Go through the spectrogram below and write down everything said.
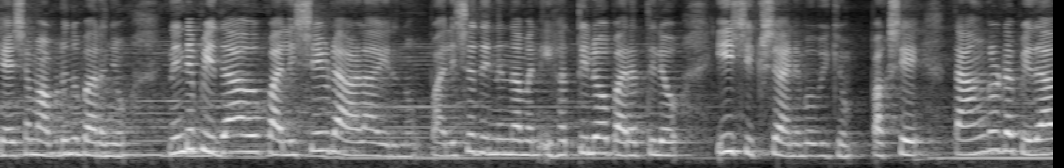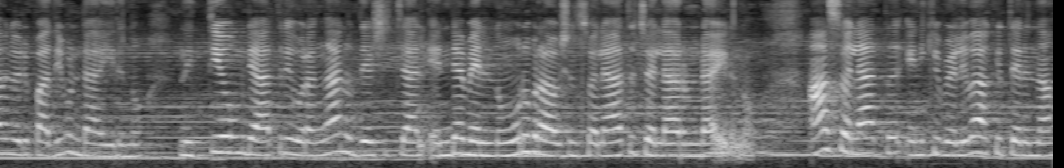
ശേഷം അവിടുന്ന് പറഞ്ഞു നിന്റെ പിതാവ് പലിശയുടെ ആളായിരുന്നു. പലിശ തിന്നുന്നവൻ ഇഹത്തിലോ പരത്തിലോ ഈ ശിക്ഷ അനുഭവിക്കും. പക്ഷേ താങ്കളുടെ പിതാവിന് ഒരു പതിവുണ്ടായിരുന്നു. നിത്യവും രാത്രി ഉറങ്ങാൻ ഉദ്ദേശിച്ചാൽ എന്റെ മേൽ നൂറ് പ്രാവശ്യം സ്വലാത്ത് ചൊല്ലാറുണ്ടായിരുന്നു. ആ സ്വലാത്ത് എനിക്ക് വെളിവാക്കി തരുന്ന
